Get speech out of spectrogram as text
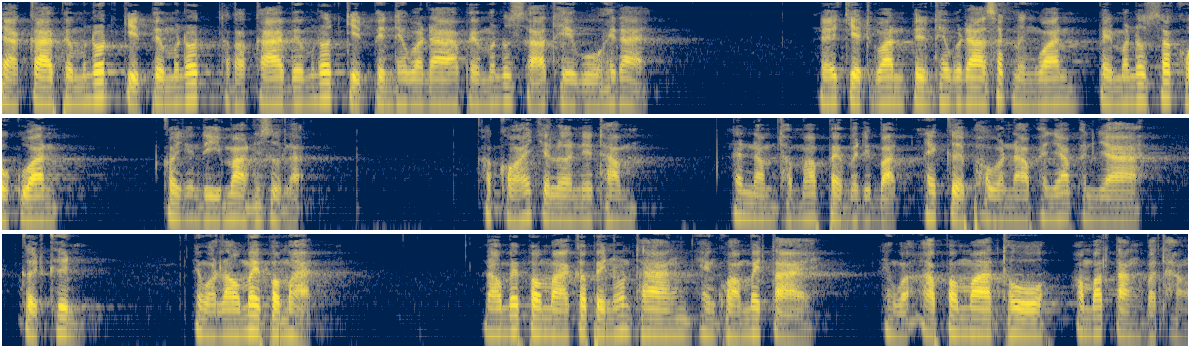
จากกายเป็นมนุษย์จิตเป็นมนุษย์ถ้ากายเป็นมนุษย์จิตเป็นเทวดาเป็นมนุษย์สาเทโวให้ได้ ในเจ็ดวันเป็นเทวดาสักหนึ่งวัน เป็นมนุษย์สักหกวัน ก็ยังดีมากที่สุดละก็ขอให้เจริญในธรรม แนะนำธรรมะไปปฏิบัติ ให้เกิดภาวนาปัญญาปัญญาเกิดขึ้นเรียกว่าเราไม่ประมาท เราไม่ประมาทก็เป็นหนทางแห่งความไม่ตายเรียกว่าอัปมาโทอมตังปะทัง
